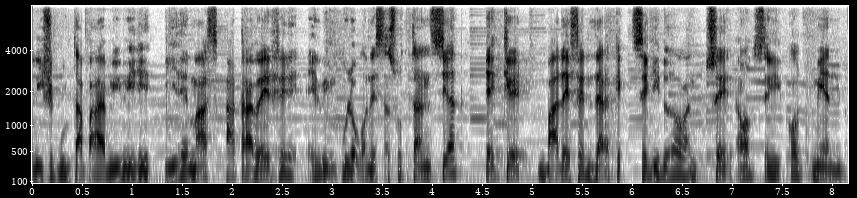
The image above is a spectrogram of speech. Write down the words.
dificultad para vivir y, demás a través del vínculo con esa sustancia, es que va a defender que seguir drogándose, ¿no? seguir consumiendo.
